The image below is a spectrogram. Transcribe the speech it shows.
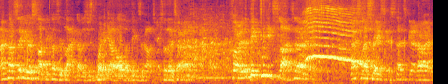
I'm not saying you're a slut because you're black. I was just pointing out all the things about you. So that's all right. Sorry, the big titty sluts. Uh, that's less racist. That's good. All right.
